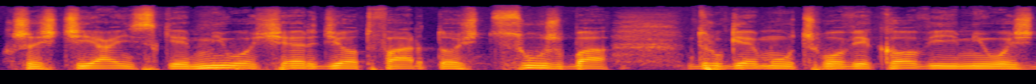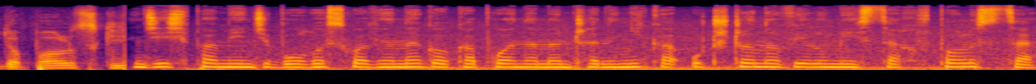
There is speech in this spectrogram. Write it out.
chrześcijańskie miłosierdzie, otwartość, służba drugiemu człowiekowi, miłość do Polski. Dziś pamięć błogosławionego kapłana męczennika uczczono w wielu miejscach w Polsce.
